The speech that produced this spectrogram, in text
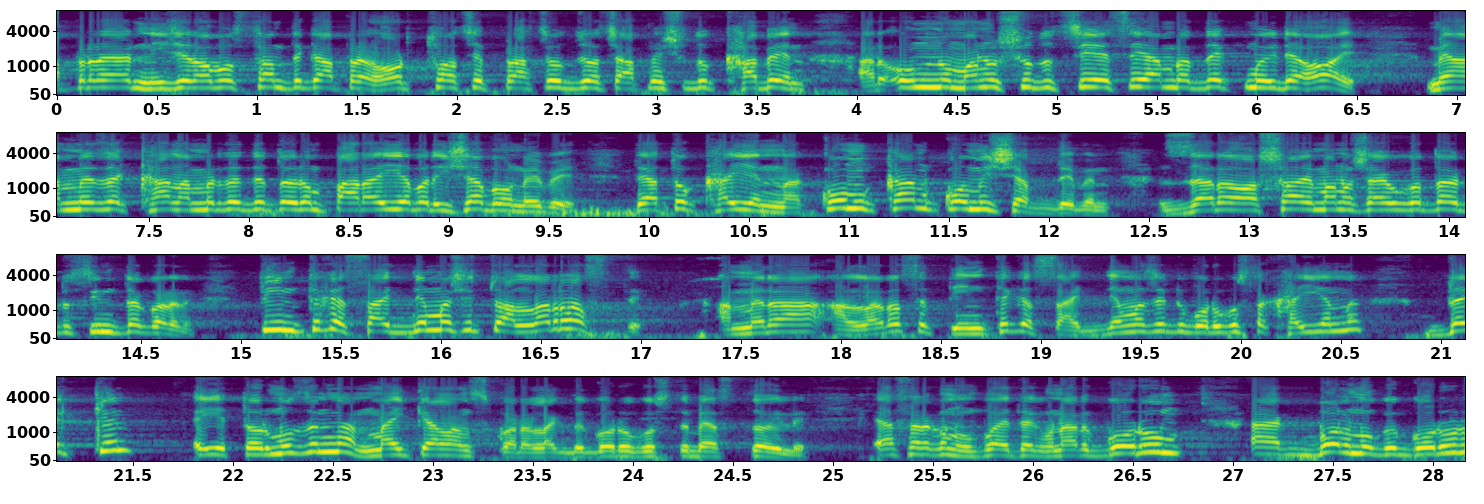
আপনার নিজের অবস্থান থেকে আপনার অর্থ আছে, প্রাচুর্য আছে, আপনি শুধু খাবেন আর অন্য মানুষ শুধু চেয়ে চেয়ে আমরা দেখব এটা হয়। মে আমি যে খান আমাদের তো এরকম পাড়াই আবার হিসাবও নেবে। তো এত খাইয়েন না, কম খান, কম হিসাব দেবেন। যারা অসহায় মানুষ, এক কথা একটু চিন্তা করেন, তিন থেকে চার মাস একটু আল্লাহর রাস্তে। আমরা আল্লাহর রাস্তে তিন থেকে চার মাস একটু গরু গোস্ত খাইয়েন না, দেখেন এই তরমুজের না মাইকেলান্স করা লাগবে, গরু গোস্ত ব্যস্ত হইলে। এছাড়া কোনো উপায় থাকবে না। আর গরু, এক বলব গরুর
